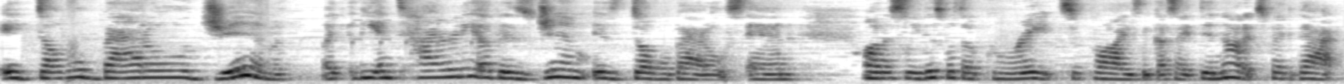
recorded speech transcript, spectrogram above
a double battle gym. Like the entirety of his gym is double battles and honestly this was a great surprise because I did not expect that.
